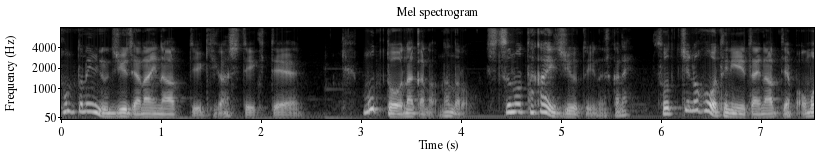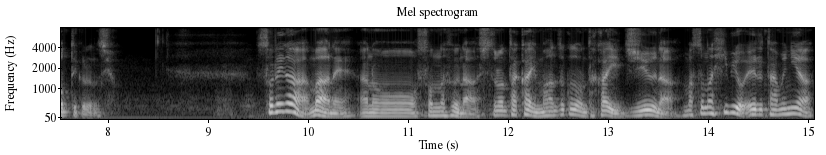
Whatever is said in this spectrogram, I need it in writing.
本当の意味の自由じゃないなっていう気がしてきて、もっとなんかの、なんだろう、質の高い自由というんですかね。そっちの方を手に入れたいなってやっぱ思ってくるんですよ。それが、まあね、あのー、そんな風な質の高い、満足度の高い自由な、まあその日々を得るためには、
